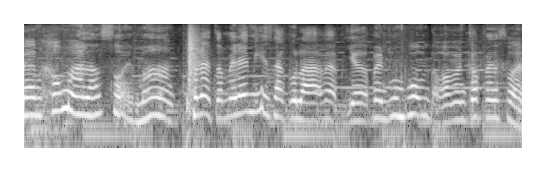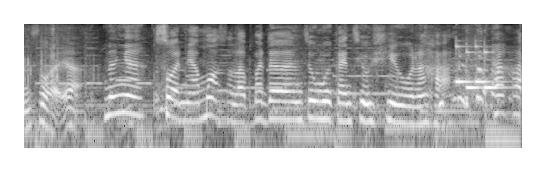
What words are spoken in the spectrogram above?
เดินเข้ามาแล้วสวยมากมันอาจจะไม่ได้มีซากุระแบบเยอะเป็นพุ่มๆ แต่ว่ามันก็เป็นสวนสวยอะ่ะ นั่นไงสวนเนี้ยเหมาะสำหรับมาเดินจูงมือกันชิลๆนะคะ ถ้าใคร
